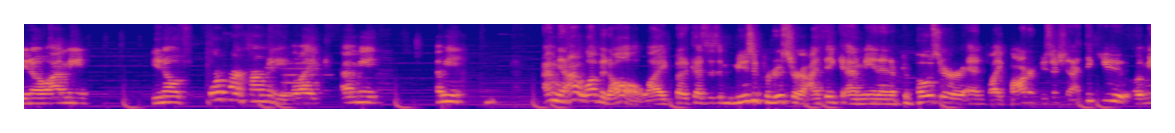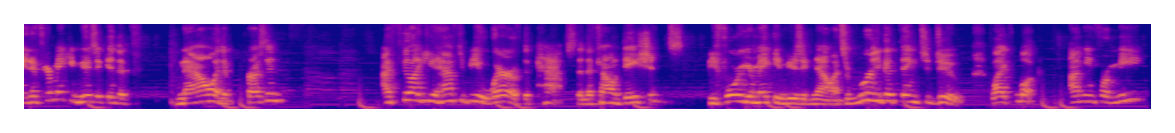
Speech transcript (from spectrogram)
You know, I mean, you know, four part harmony. Like I mean, I mean, I mean, I love it all. Like, but because as a music producer, I think, I mean, and a composer and like modern musician, I think you, I mean, if you're making music in the now and the present, I feel like you have to be aware of the past and the foundations before you're making music now. It's a really good thing to do. Like, look, I mean, for me,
